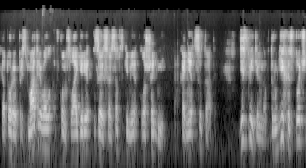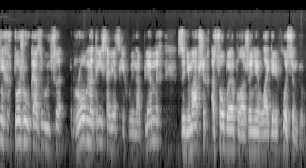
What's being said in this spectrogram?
который присматривал в концлагере за эсэсовскими лошадьми. Конец цитаты. Действительно, в других источниках тоже указываются ровно три советских военнопленных, занимавших особое положение в лагере Флоссенбург.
